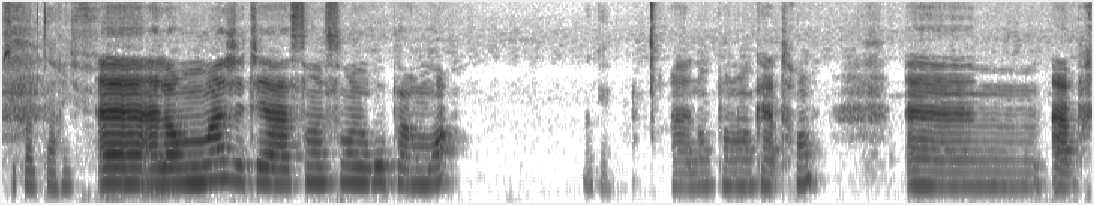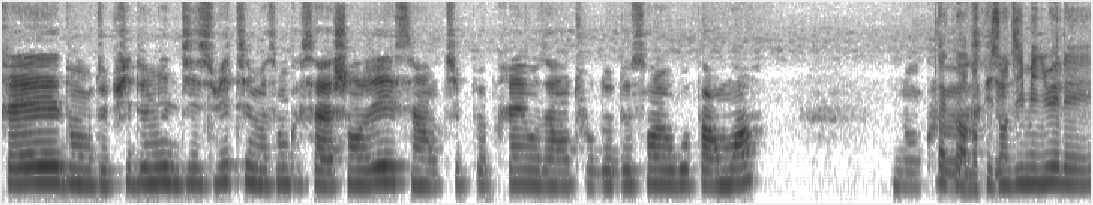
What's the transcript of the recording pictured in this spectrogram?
C'est quoi le tarif? Alors moi, j'étais à 500 euros par mois. Ok. donc pendant 4 ans. Euh, après, donc depuis 2018, il me semble que ça a changé. C'est un petit peu près aux alentours de 200 euros par mois. Donc, euh, donc ils ont diminué les,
